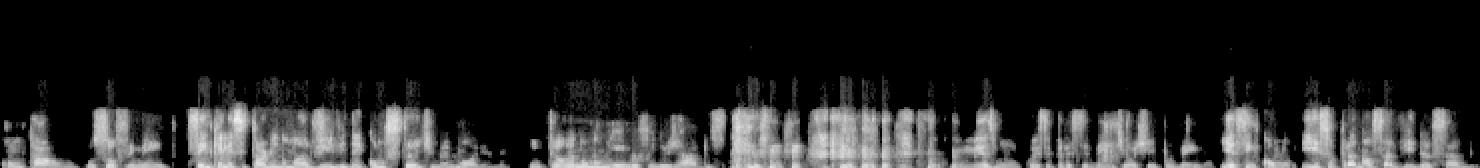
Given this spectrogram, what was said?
contar o sofrimento, sem que ele se torne numa vívida e constante memória, né? Então eu não nomeei meu filho Jabes. Mesmo com esse precedente, eu achei por bem. Né? E assim, como isso para nossa vida, sabe?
